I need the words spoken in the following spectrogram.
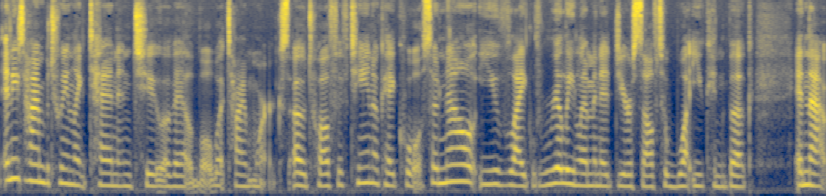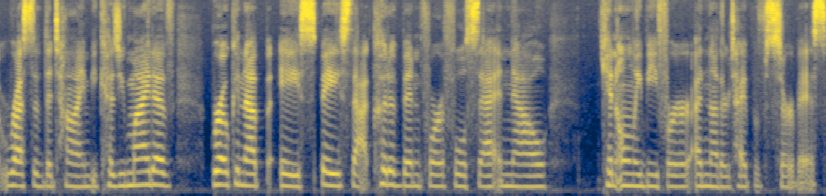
any time between like 10 and 2 available. What time works? Oh, 12, 15? Okay, cool. So now you've like really limited yourself to what you can book in that rest of the time because you might have broken up a space that could have been for a full set and now can only be for another type of service.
